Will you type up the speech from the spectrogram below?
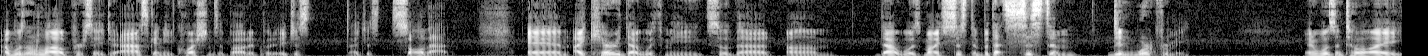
I wasn't allowed per se to ask any questions about it, but it just I just saw that, and I carried that with me so that um, that was my system. But that system didn't work for me. And it wasn't until I,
